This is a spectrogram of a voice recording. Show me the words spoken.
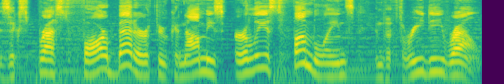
is expressed far better through Konami's earliest fumblings in the 3D realm.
